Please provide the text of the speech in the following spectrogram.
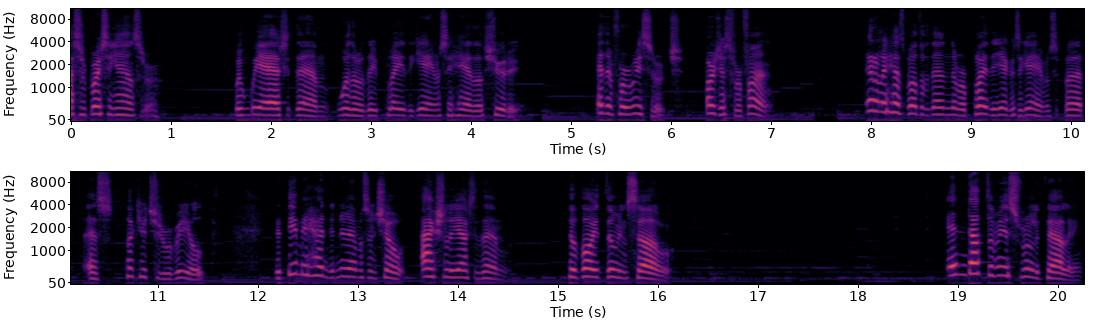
a surprising answer when we asked them whether they played the games ahead of shooting, either for research or just for fun. Only has both of them never played the Yakuza games, but as Takeuchi revealed, the team behind the new Amazon show actually asked them to avoid doing so. And that to me is really telling.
